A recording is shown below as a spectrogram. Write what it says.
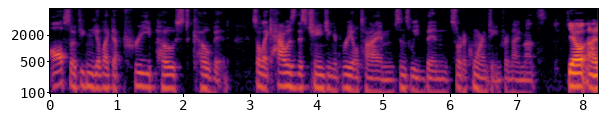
also, if you can give like a pre post COVID. So, like, how is this changing in real time since we've been sort of quarantined for nine months? Yo, uh,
